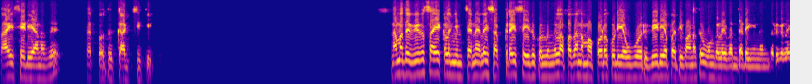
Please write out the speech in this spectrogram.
தாய் செடியானது தற்போது காட்சிக்கு. நமது விவசாய கலைஞன் சேனலை சப்ஸ்கிரைப் செய்து கொள்ளுங்கள். அப்பதான் நம்ம போடக்கூடிய ஒவ்வொரு வீடியோ பதிவானது உங்களை வந்தடையும் நண்பர்களே.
